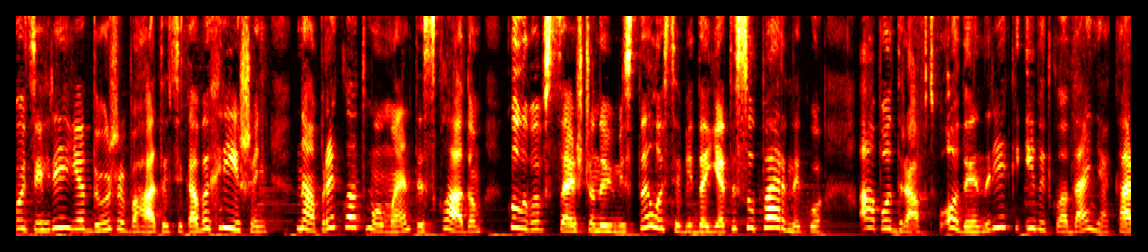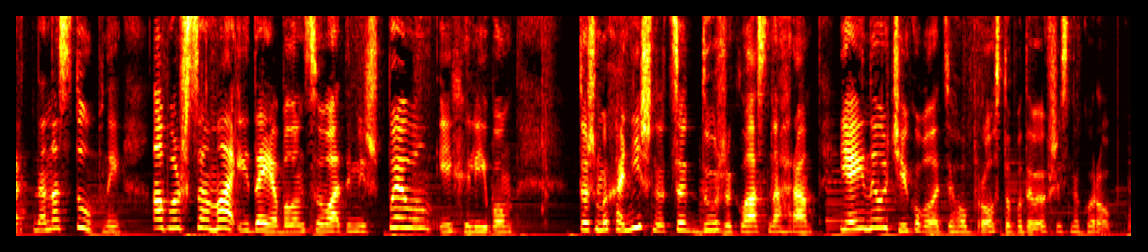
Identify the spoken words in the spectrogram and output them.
У цій грі є дуже багато цікавих рішень, наприклад, моменти з складом, коли ви все, що не вмістилося, віддаєте супернику, або драфт в один рік і відкладання карт на наступний, або ж сама ідея балансувати між пивом і хлібом. Тож механічно це дуже класна гра. Я і не очікувала цього, просто подивившись на коробку.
